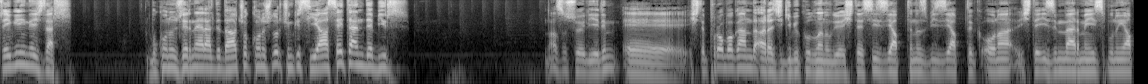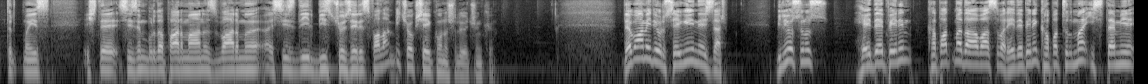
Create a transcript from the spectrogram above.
sevgili dinleyiciler. Bu konu üzerine herhalde daha çok konuşulur çünkü siyaseten de bir nasıl söyleyelim ee, işte propaganda aracı gibi kullanılıyor işte siz yaptınız biz yaptık ona işte izin vermeyiz bunu yaptırtmayız işte sizin burada parmağınız var mı siz değil biz çözeriz falan birçok şey konuşuluyor çünkü. Devam ediyoruz sevgili dinleyiciler biliyorsunuz HDP'nin kapatma davası var HDP'nin kapatılma istemi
